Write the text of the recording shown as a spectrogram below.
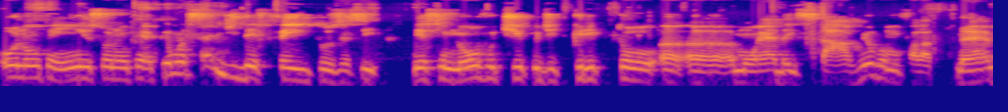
ou não tem isso, ou não tem. Tem uma série de defeitos esse desse novo tipo de criptomoeda uh, uh, estável, vamos falar, né?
